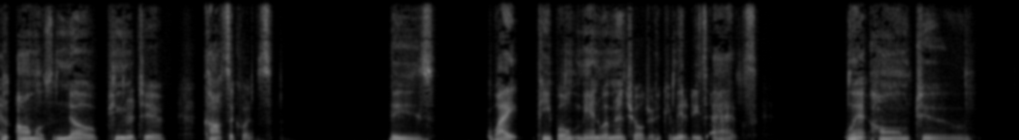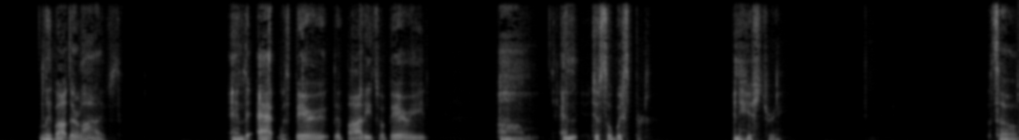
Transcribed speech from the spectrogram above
and almost no punitive consequence. These white people, men, women, and children who committed these acts went home to live out their lives. And the act was buried, the bodies were buried, um, and just a whisper in history. So,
